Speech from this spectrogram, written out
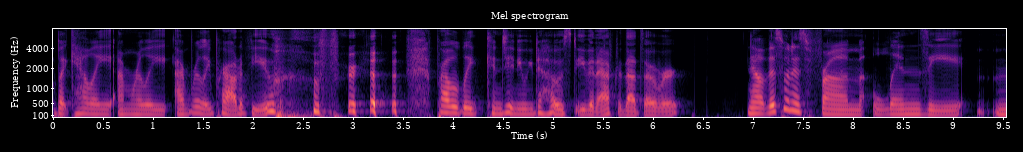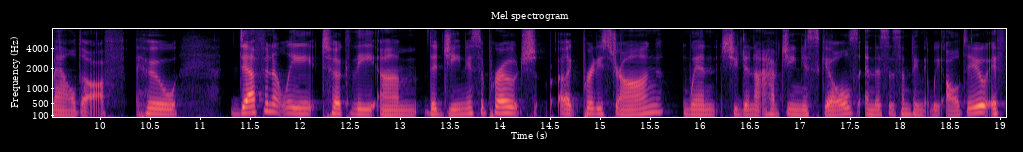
but Kelly, I'm really I'm really proud of you for probably continuing to host even after that's over. Now, this one is from Lindsay Maldoff, who definitely took the um the genius approach like pretty strong when she did not have genius skills and this is something that we all do if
